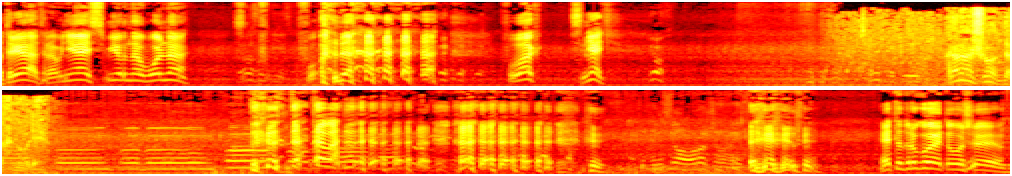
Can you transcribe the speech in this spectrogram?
Отряд, равняйсь, смирно, вольно. Фу- да. Флаг снять. Хорошо отдохнули. Да, давай. Это другое, это уже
